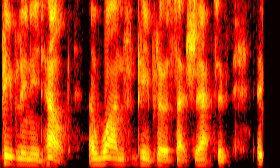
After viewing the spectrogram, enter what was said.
people who need help and one for people who are sexually active. It,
